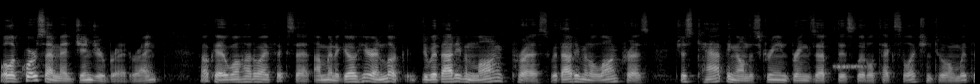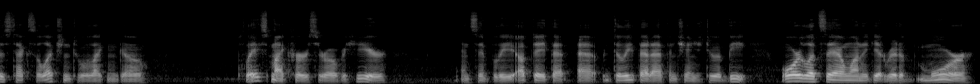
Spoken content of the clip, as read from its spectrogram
Well, of course I meant gingerbread, right? Okay, well, how do I fix that? I'm going to go here and look. Without even long press, without even a long press, just tapping on the screen brings up this little text selection tool. And with this text selection tool, I can go place my cursor over here and simply update that, F, delete that F and change it to a B. Or let's say I want to get rid of more,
